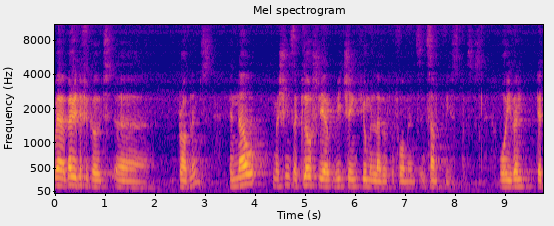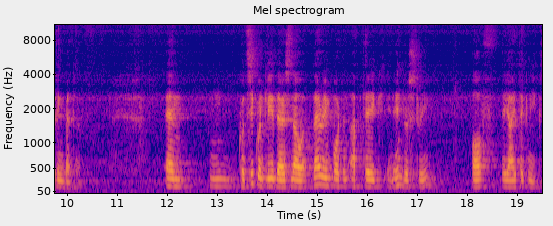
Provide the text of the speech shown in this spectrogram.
were very difficult uh, problems, and now machines are closely reaching human level performance in some of these tasks, or even getting better. And mm, consequently, there's now a very important uptake in industry of AI techniques.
